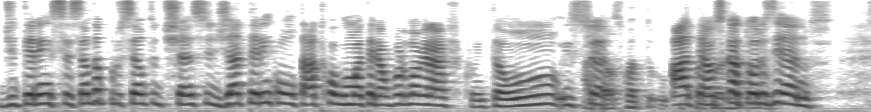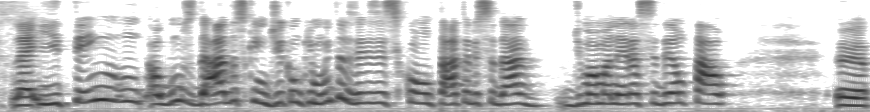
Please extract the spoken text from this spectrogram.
de terem 60% de chance de já terem contato com algum material pornográfico. Então, isso Até é os, quatro, até os 14 anos. Né? E tem um- alguns dados que indicam que muitas vezes esse contato ele se dá de uma maneira acidental. Eh,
